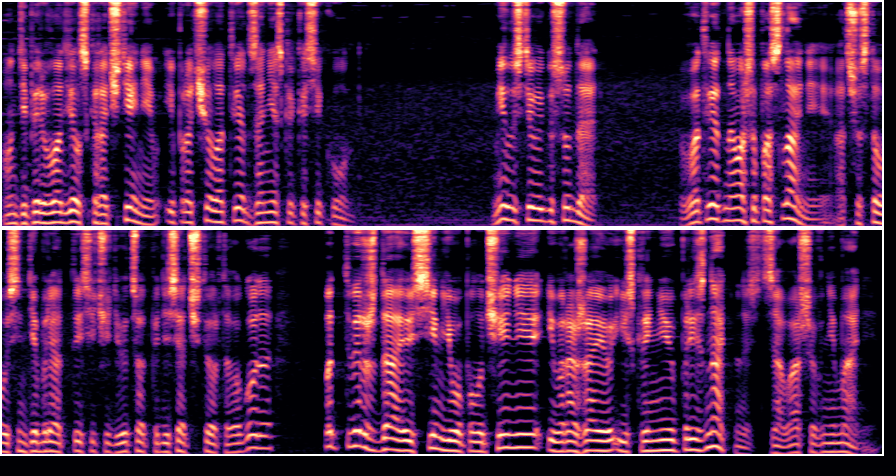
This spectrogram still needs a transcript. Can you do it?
Он теперь владел скорочтением и прочел ответ за несколько секунд. «Милостивый государь, в ответ на ваше послание от 6 сентября 1954 года подтверждаю сим его получение и выражаю искреннюю признательность за ваше внимание.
